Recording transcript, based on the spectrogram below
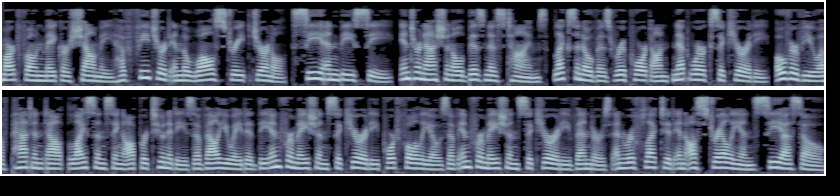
smartphone maker Xiaomi have featured in The Wall Street Journal, CNBC, International Business Times, Lexinova's report on network security, overview of patent out licensing opportunities evaluated the information security portfolios of information security vendors and reflected in Australian CSO,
